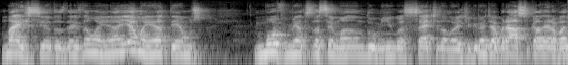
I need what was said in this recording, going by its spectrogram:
mais cedo às 10 da manhã. E amanhã temos movimentos da semana no domingo às 7 da noite. Grande abraço, galera. Valeu!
